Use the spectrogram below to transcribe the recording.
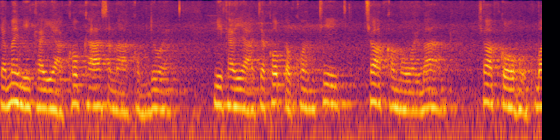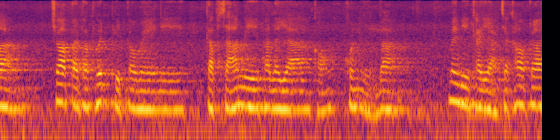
จะไม่มีใครอยากคบค้าสมาคมด้วย มีใครอยากจะคบกับคนที่ชอบขโมยบ้าง ชอบโกหกบ้าง ชอบไปประพฤติผิดประเวณี กับสามีภรรยาของคนอื่นบ้าง ไม่มีใครอยากจะเข้าใกล้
